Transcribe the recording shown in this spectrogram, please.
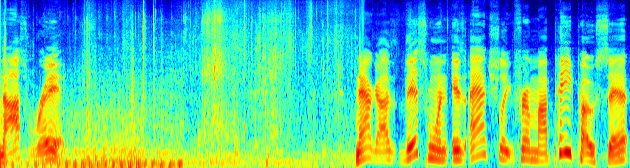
Nice red. Now guys, this one is actually from my P-post set.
